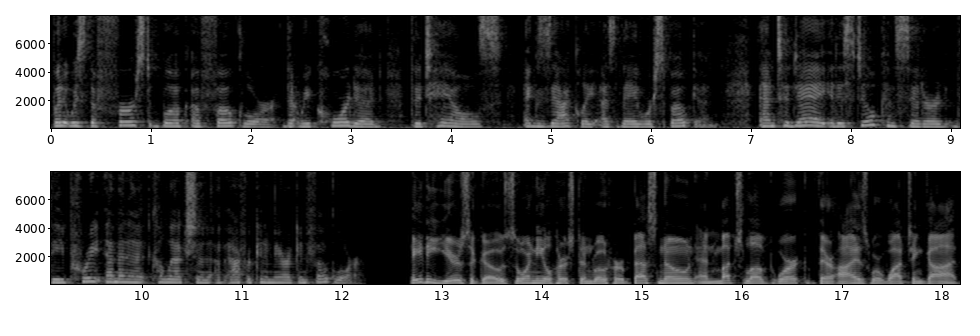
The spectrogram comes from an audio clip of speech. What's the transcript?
but it was the first book of folklore that recorded the tales exactly as they were spoken. And today it is still considered the preeminent collection of African American folklore. 80 years ago, Zora Neale Hurston wrote her best known and much loved work, Their Eyes Were Watching God.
